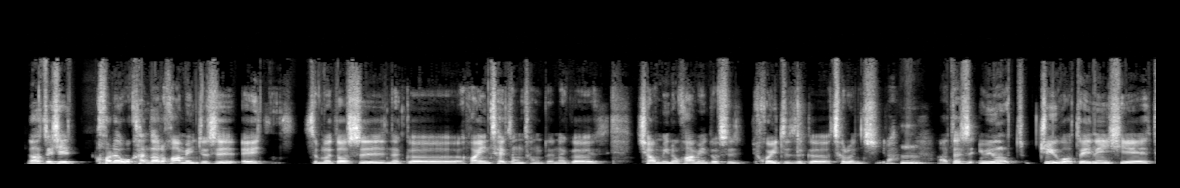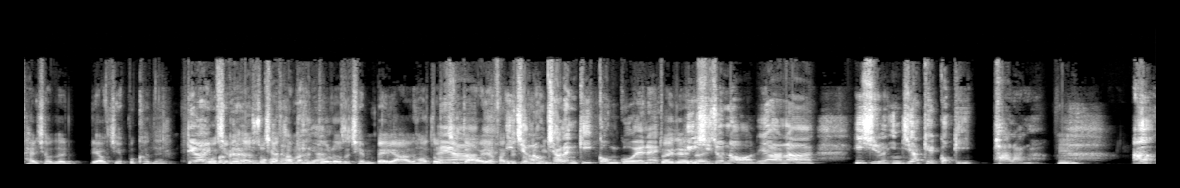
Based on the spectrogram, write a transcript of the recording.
然后这些后来我看到的画面就是，诶，怎么都是那个欢迎蔡总统的那个侨民的画面，都是挥着这个车轮旗啦。嗯啊，但是因为据我对那些台侨的了解，不可能。啊、我前面还说过，他们很多都是前辈啊，然后都知道要反对蔡英文。车轮旗讲过呢。对对对。那时阵哦，你看那，那时阵人家给国旗。怕人啊！嗯啊，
